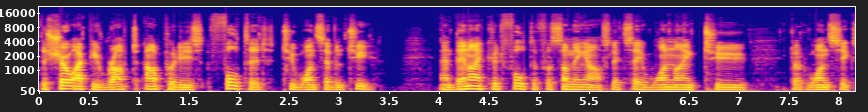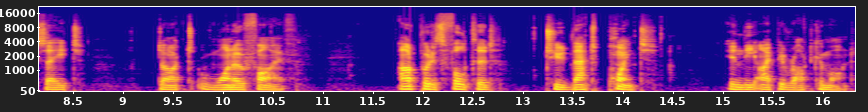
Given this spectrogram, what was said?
The show IP route output is filtered to 172. And then I could filter for something else. Let's say 192.168.105 output is filtered to that point in the IP route command.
